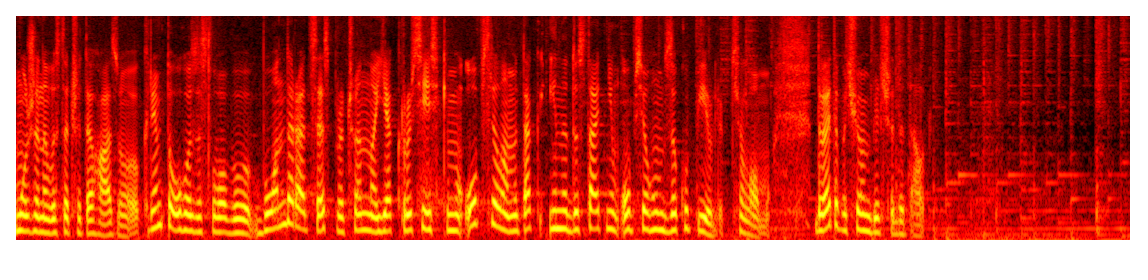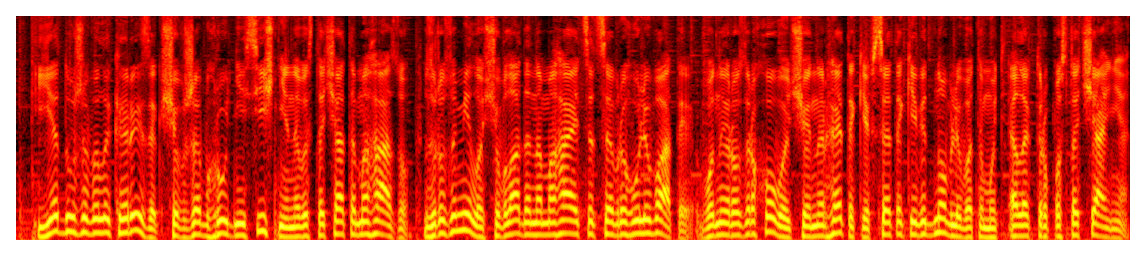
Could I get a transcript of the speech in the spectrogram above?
може не вистачити газу. Крім того, за словами Бондара, це спричинено як російськими обстрілами, так і недостатнім обсягом закупівлі в цілому. Давайте почуємо більше деталей. Є дуже великий ризик, що вже в грудні-січні не вистачатиме газу. Зрозуміло, що влада намагається це врегулювати. Вони розраховують, що енергетики все-таки відновлюватимуть електропостачання.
